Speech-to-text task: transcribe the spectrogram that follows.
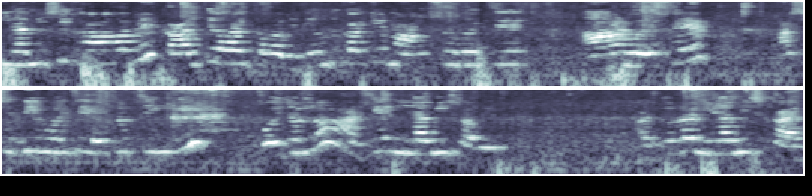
নিরামিষই খাওয়া হবে। কালকে হয়তো হবে যেহেতু কালকে মাংস হয়েছে আর হয়েছে হাঁসের ডিম হয়েছে এঁচো চিংড়ি ওই জন্য আজকে নিরামিষ হবে। আজকে ওরা নিরামিষ খায়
